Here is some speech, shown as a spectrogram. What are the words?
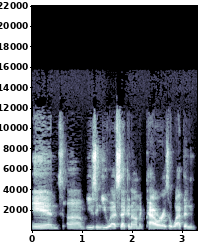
and um, using U.S. economic power as a weapon.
